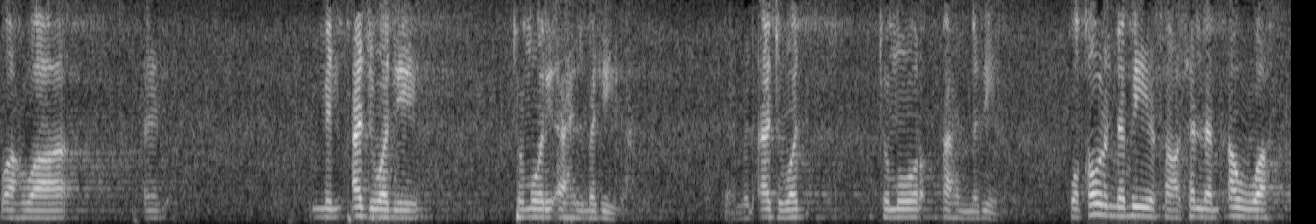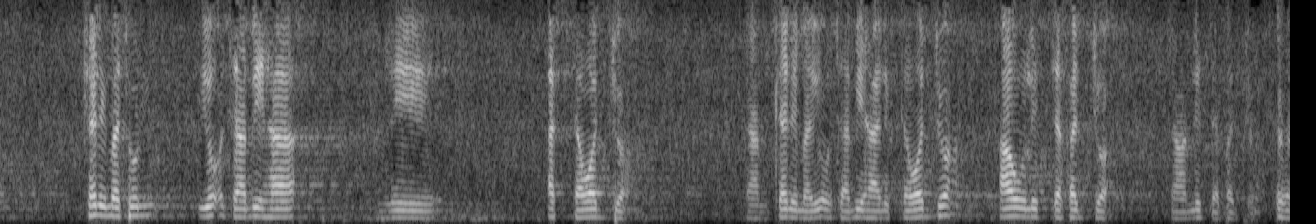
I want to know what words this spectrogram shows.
وهو من أجود تمور أهل المدينة. من أجود تمور أهل المدينة. وقول النبي صلى الله عليه وسلم أوه كلمة يؤتى بها للتوجع. يعني كلمة يؤتى بها للتوجع أو للتفجع. يعني للتفجع.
